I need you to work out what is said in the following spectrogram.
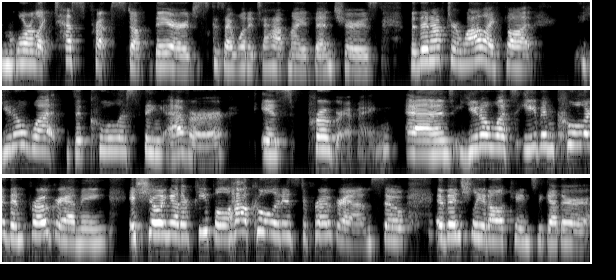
more like test prep stuff there just because I wanted to have my adventures. But then after a while, I thought, you know what? The coolest thing ever is programming. And you know what's even cooler than programming is showing other people how cool it is to program. So eventually it all came together.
